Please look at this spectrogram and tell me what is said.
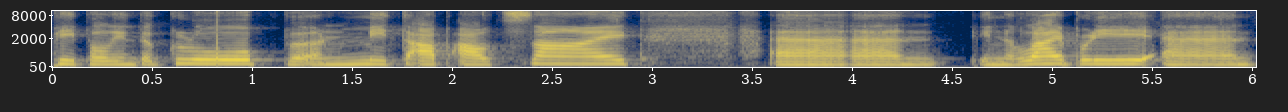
people in the group and meet up outside and in a library and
